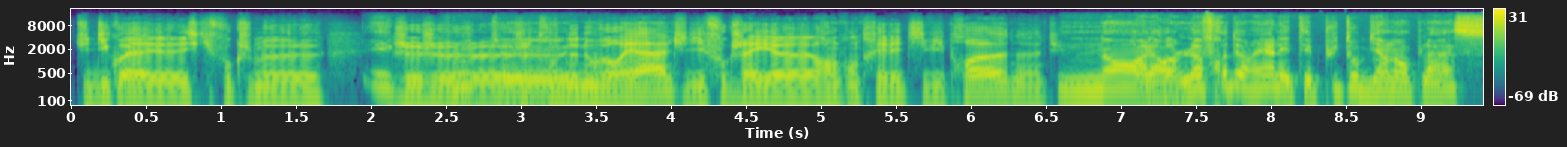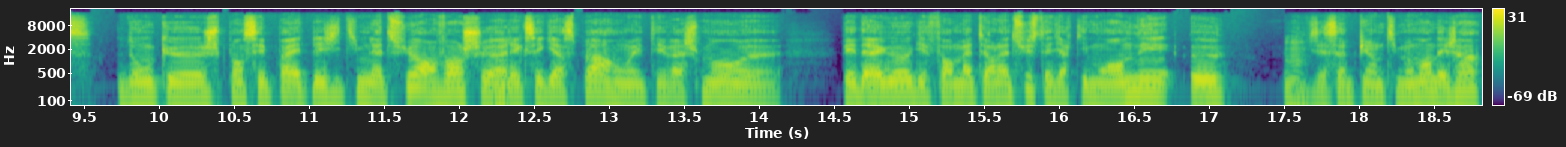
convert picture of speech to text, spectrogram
Tu te dis quoi Est-ce qu'il faut que je me, Et je, je, je, trouve euh, de nouveaux réals Tu dis il faut que j'aille euh, rencontrer les TV prod euh, tu- Non, alors l'offre de Real était plutôt bien en place, donc euh, je pensais pas être légitime là-dessus. En revanche, euh, Mm. Alex et Gaspard ont été vachement euh, pédagogues et formateurs là-dessus, c'est-à-dire qu'ils m'ont emmené eux. Ils faisaient ça depuis un petit moment déjà,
